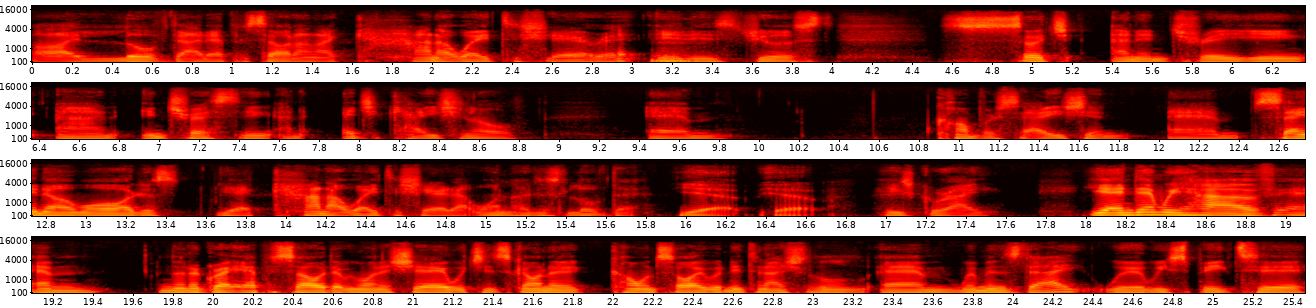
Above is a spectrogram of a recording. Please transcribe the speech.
I love that episode and I cannot wait to share it. It is just such an intriguing and interesting and educational um, conversation. Um, say no more. Just yeah, cannot wait to share that one. I just loved it. Yeah, yeah. He's great. Yeah, and then we have um, another great episode that we want to share, which is going to coincide with International um, Women's Day, where we speak to,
